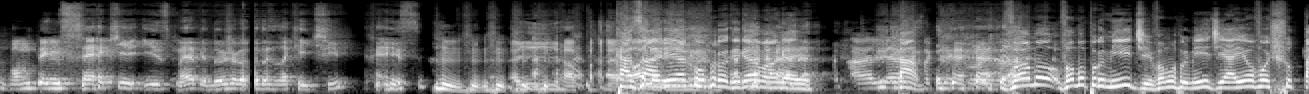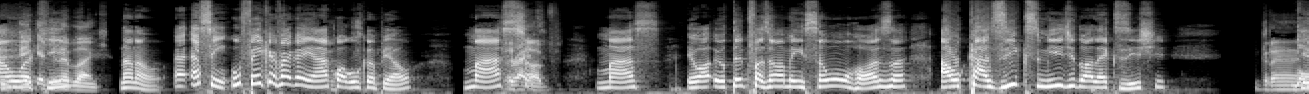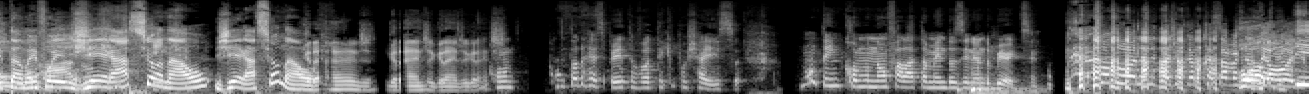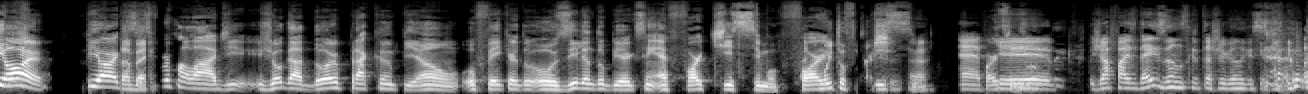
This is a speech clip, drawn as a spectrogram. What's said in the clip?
Vamos ter Insec e Smap, dois jogadores da KT. É isso. Aí, rapaz. Casaria aí. com o programa, olha aí. Olha Tá. Vamos, vamos pro mid, vamos pro mid, e aí eu vou chutar um aqui. Não, não. É, é assim, o Faker vai ganhar com algum campeão, mas. Isso é óbvio. Mas eu, eu tenho que fazer uma menção honrosa ao Kha'Zix Mid do Alex Ishi, Grande. que também foi geracional, geracional. Grande, grande, grande, grande. Com, com todo respeito, eu vou ter que puxar isso. Não tem como não falar também do Zillion do Birds. Todo ano ele tá jogando com essa vaca até hoje. pior. Pior que Também. se for falar de jogador pra campeão, o Faker do o Zillion do Bjergsen é fortíssimo. Forte. Muito forte. fortíssimo. é. É, porque já faz 10 anos que ele tá jogando com esse time.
